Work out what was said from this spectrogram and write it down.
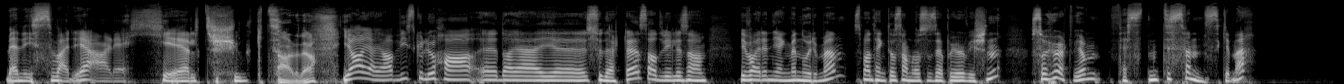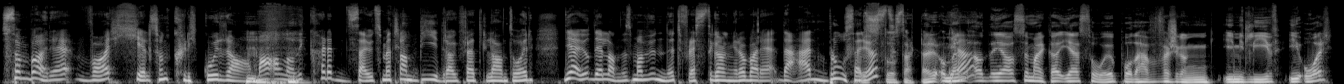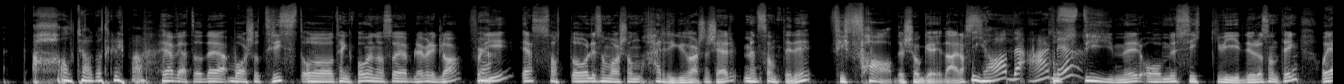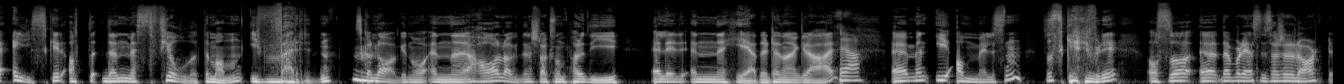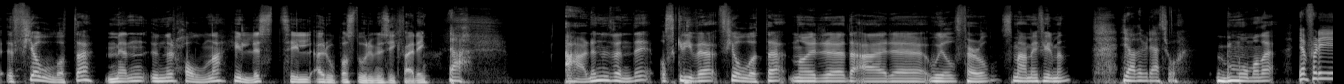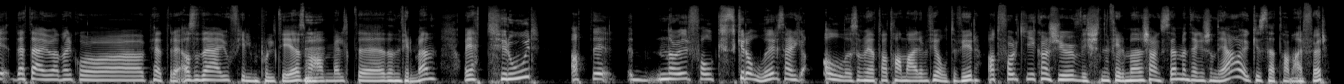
men i Sverige er det helt sjukt. Er det det? ja? Ja, ja, ja. Vi skulle jo ha, eh, da jeg eh, studerte, så hadde vi liksom Vi var en gjeng med nordmenn som hadde tenkt å samle oss og se på Eurovision. Så hørte vi om festen til svenskene. Som bare var helt sånn klikkorama. Alle hadde kledd seg ut som et eller annet bidrag fra et eller annet år. De er jo det landet som har vunnet flest ganger, og bare Det er blodseriøst. Stå sterkt der. Og, men Ja. jeg, merket, jeg så jo på det her for første gang i mitt liv i år. Ah, alt du har gått glipp av. Jeg vet at Det var så trist å tenke på, men altså, jeg ble veldig glad. Fordi jeg satt og liksom var sånn Herregud, hva er det som skjer? Men samtidig, fy fader, så gøy det er. ass Ja, det er det. Kostymer og musikkvideoer og sånne ting. Og jeg elsker at den mest fjollete mannen i verden skal Mm. lage nå en Jeg har laget en slags sånn parodi eller en heder til denne greia her. Ja. Eh, Men i anmeldelsen så skriver de også eh, Det var det jeg syns er så rart. Fjollete, men underholdende hyllest til Europas store musikkfeiring. ja. Er det nødvendig å skrive fjollete når eh, det er Will Ferrell som er med i filmen? Ja, det vil jeg tro. Må man det? Ja, fordi dette er jo NRK P3 Altså det er jo Filmpolitiet som har Mm. anmeldt denne filmen Og jeg tror at det, når folk scroller Så er det ikke alle som vet at han er en fjollete fyr At folk gir kanskje Eurovision-filmen en sjanse Men tenker sånn, jeg har jo ikke sett han her før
